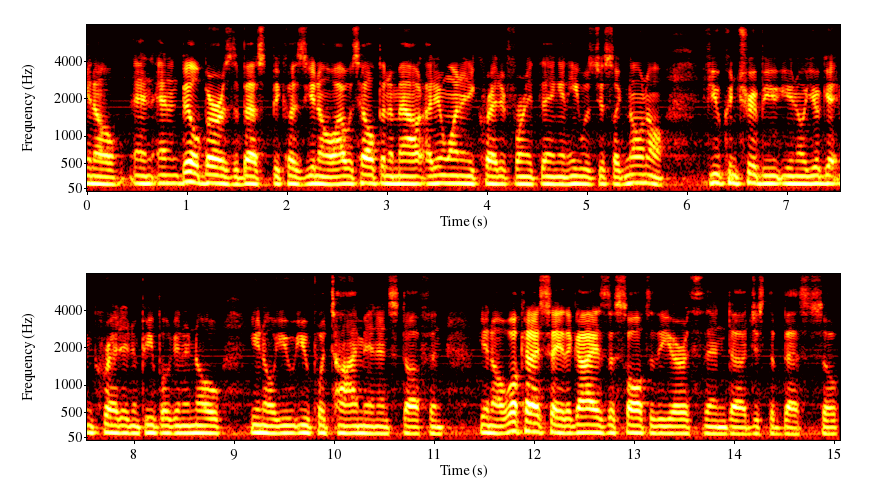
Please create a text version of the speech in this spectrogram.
you know, and, and Bill Burr is the best because, you know, I was helping him out. I didn't want any credit for anything. And he was just like, no, no, if you contribute, you know, you're getting credit and people are going to know, you know, you, you put time in and stuff. And, you know, what can I say? The guy is the salt of the earth and uh, just the best. So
